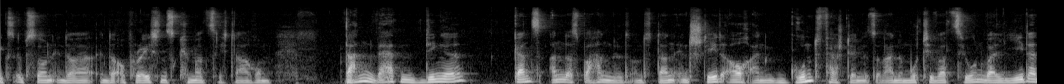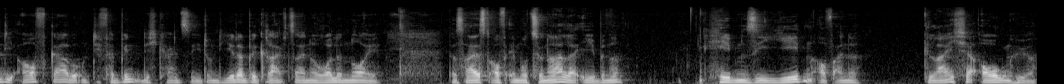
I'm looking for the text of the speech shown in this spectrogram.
XY in der, in der Operations kümmert sich darum, dann werden Dinge ganz anders behandelt. Und dann entsteht auch ein Grundverständnis und eine Motivation, weil jeder die Aufgabe und die Verbindlichkeit sieht und jeder begreift seine Rolle neu. Das heißt, auf emotionaler Ebene heben sie jeden auf eine gleiche Augenhöhe,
